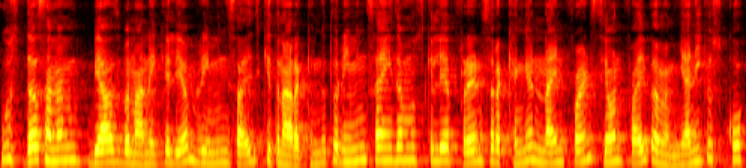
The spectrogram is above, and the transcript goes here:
उस 10 एम mm ब्याज बनाने के लिए हम रीमिंग साइज़ कितना रखेंगे? तो रीमिंग साइज़ हम उसके लिए फ्रेंड्स रखेंगे 9.75 mm यानी कि उसको,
